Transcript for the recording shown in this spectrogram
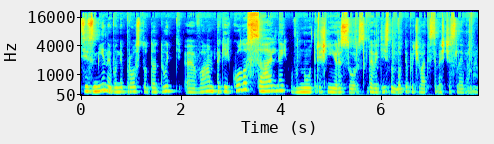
ці зміни вони просто дадуть е, вам такий колосальний внутрішній ресурс, де ви дійсно будете почувати себе щасливими.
